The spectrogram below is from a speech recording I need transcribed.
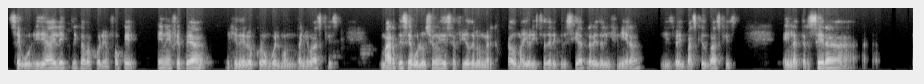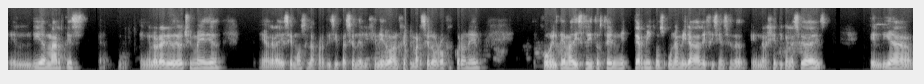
Seguridad eléctrica bajo el enfoque NFPA, ingeniero Cromwell Montaño Vázquez. Martes, evolución y desafíos de los mercados mayoristas de electricidad a través de la ingeniera Lisbeth Vázquez Vázquez. En la tercera, el día martes, en el horario de ocho y media, eh, agradecemos la participación del ingeniero Ángel Marcelo Rojas Coronel con el tema distritos térmicos, una mirada a la eficiencia energética en las ciudades. El día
